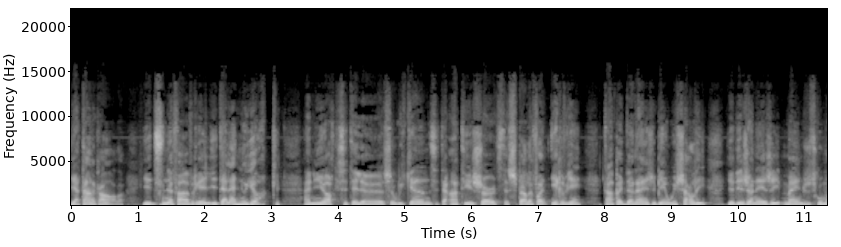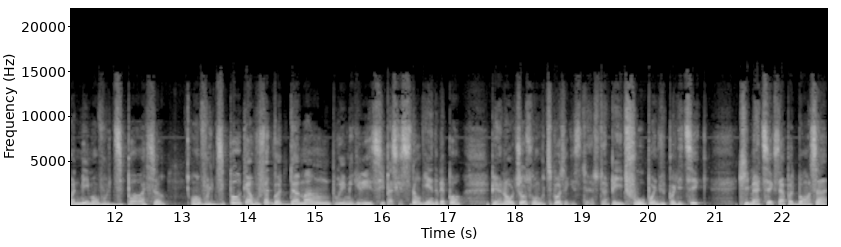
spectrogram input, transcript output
Il attend encore. Là. Il est 19 avril, il est allé à New York. À New York, c'était le ce week-end, c'était en t-shirt, c'était super le fun. Il revient, tempête de neige. Eh bien oui, Charlie, il a déjà neigé même jusqu'au mois de mai, mais on vous le dit pas ça. On vous le dit pas quand vous faites votre demande pour émigrer ici, parce que sinon, on ne viendrait pas. Puis une autre chose qu'on vous dit pas, c'est que c'est un, pays de fou au point de vue politique. Climatique, ça n'a pas de bon sens.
